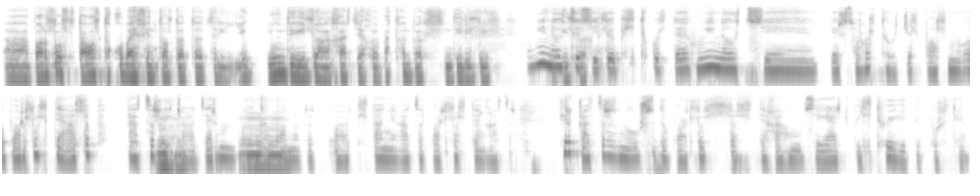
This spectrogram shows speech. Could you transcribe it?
борлуулалт давалтахгүй байхын тулд одоо тэр юун дээр илүү анхаарч явах вэ? Батханд багш шин дээр илүү их хүний нөөцөөс илүү бэлтгэхгүй л дээ. Хүний нөөцийн дээр сургалт төгжил болно. Нөгөө борлуулалтын алба газар гэж байгаа. Зарим компаниудад худалдааны газар, борлуулалтын газар тэр газар нь өөрсдөө борлуулалтынхаа хүмүүсийг яаж бэлтэх вэ гэдэг бүр тийм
